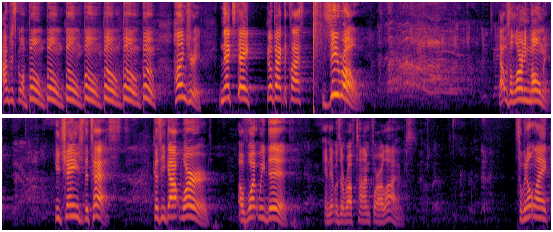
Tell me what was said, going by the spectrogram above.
I'm just going boom, boom, boom, boom, boom, boom, boom. 100. Next day, go back to class, zero. That was a learning moment. He changed the test because he got word of what we did, and it was a rough time for our lives. So we don't like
